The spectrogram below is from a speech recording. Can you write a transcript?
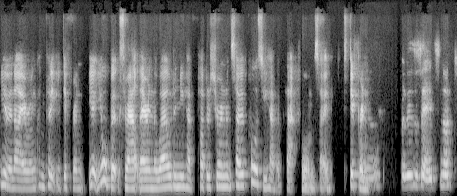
you and I are on completely different. Your, your books are out there in the world, and you have publisher, and, so of course you have a platform. So it's different. Yeah. But as I say, it's not.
